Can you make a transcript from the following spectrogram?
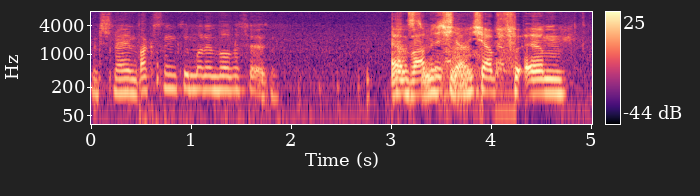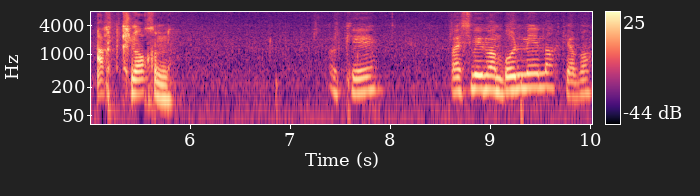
Mit schnellem Wachsen kriegen wir dann wohl was zu essen. Äh, Kannst du warte, nicht ich, mal- ich habe ähm, acht Knochen. Okay. Weißt du, wie man Bohnenmehl macht? Ja, aber.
